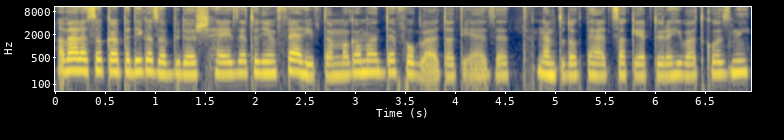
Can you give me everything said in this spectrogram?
A válaszokkal pedig az a büdös helyzet, hogy én felhívtam magamat, de foglaltat jelzett. Nem tudok tehát szakértőre hivatkozni,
